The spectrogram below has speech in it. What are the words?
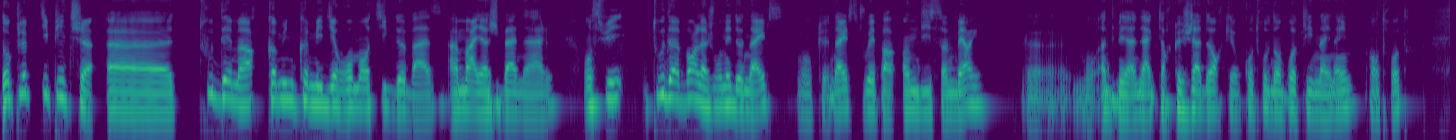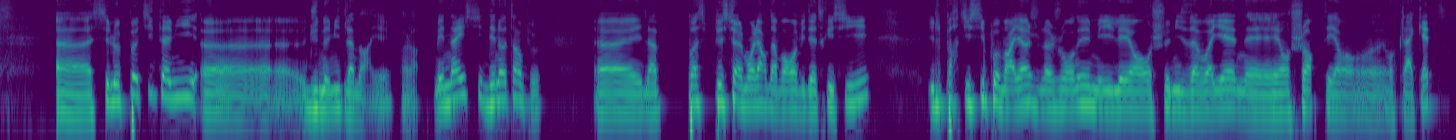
Donc le petit pitch, euh, tout démarre comme une comédie romantique de base, un mariage banal. On suit tout d'abord la journée de Niles, donc euh, Niles joué par Andy Samberg, un de mes acteurs que j'adore, qu'on trouve dans Brooklyn Nine-Nine, entre autres. Euh, c'est le petit ami euh, d'une amie de la mariée, voilà. Mais Nice, il dénote un peu. Il a pas spécialement l'air d'avoir envie d'être ici. Il participe au mariage de la journée, mais il est en chemise hawaïenne et en short et en, en claquette.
